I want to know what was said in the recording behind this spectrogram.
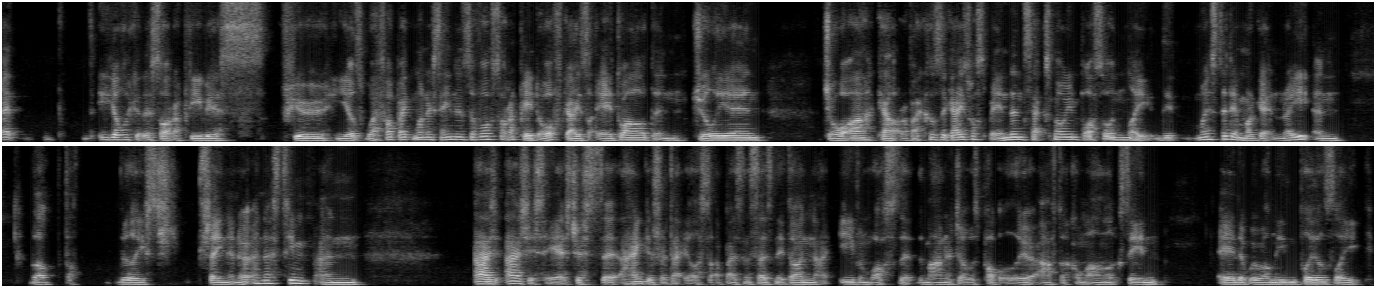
it, you look at the sort of previous few years with a big money signings, they've all sort of paid off. Guys like Edouard and Jullien Jota, Carter Vickers, the guys were spending six million plus on like the most of them are getting right and they're, they're really shining out in this team. And as, as you say, it's just I think it's ridiculous that a business isn't done. Even worse that the manager was publicly out after Kilmarnock saying uh, that we were needing players like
